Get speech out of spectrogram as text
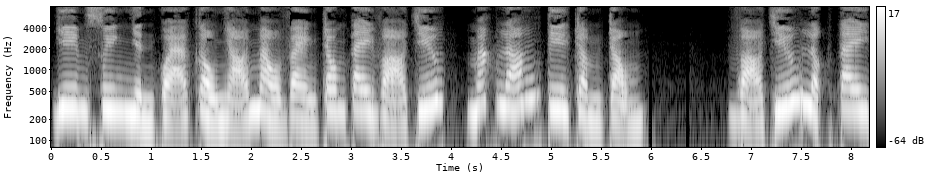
Diêm xuyên nhìn quả cầu nhỏ màu vàng trong tay Võ chiếu, mắt lón tia trầm trọng. Võ chiếu lật tay,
